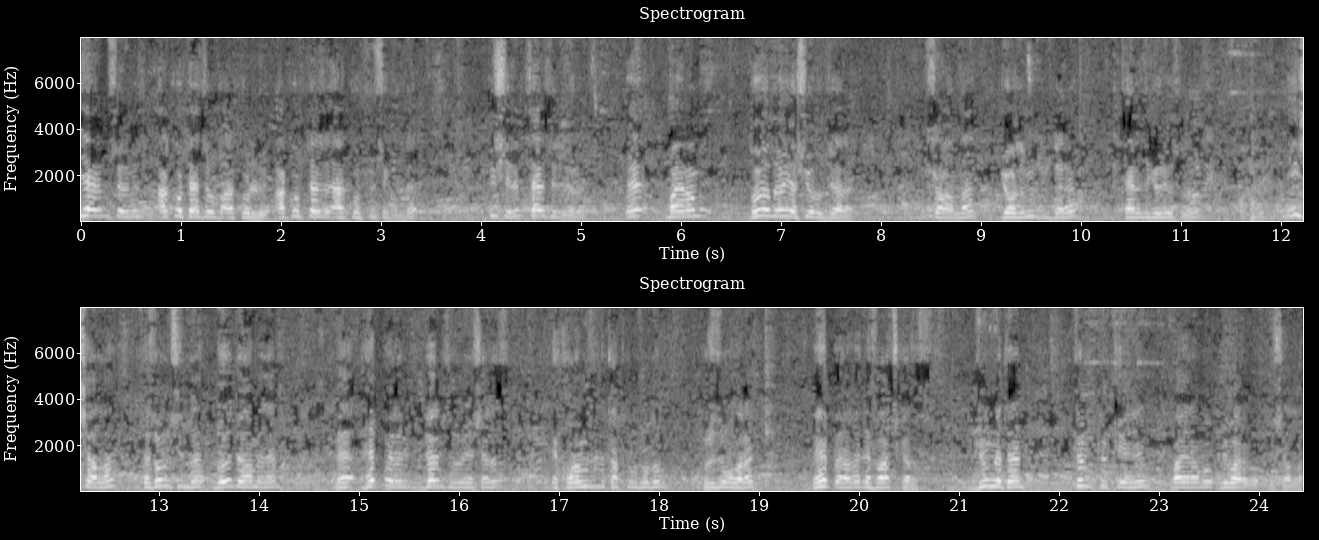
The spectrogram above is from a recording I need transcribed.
Diğer müşterimiz alkol tercih olsa alkollü, alkol tercih alkolsüz şekilde pişirip servis ediyoruz. Ve bayramı doya doya yaşıyoruz yani. Şu anda gördüğünüz üzere kendinizi görüyorsunuz. İnşallah sezon içinde böyle devam eder ve hep böyle güzel bir sezon yaşarız. Ekonomimize de katkımız olur turizm olarak ve hep beraber refaha çıkarız. Cümleten tüm Türkiye'nin bayramı mübarek olsun inşallah.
